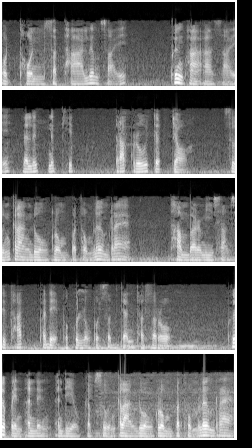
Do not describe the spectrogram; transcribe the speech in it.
อดทนศรัทธาเลื่อมใส พึ่งพาอาศัยระลึกนึกคิด รับรู้จดจ่อ ศูนย์กลางดวงกลมปฐมเริ่มแรกทำบารมีสามสิบทัศพระเดชพระคุณหลวงปู่สดจันทสโร เพื่อเป็นอันหนึ่งอันเดียวกับศูนย์กลางดวงกลมปฐมเริ่มแรก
